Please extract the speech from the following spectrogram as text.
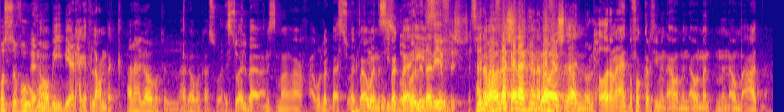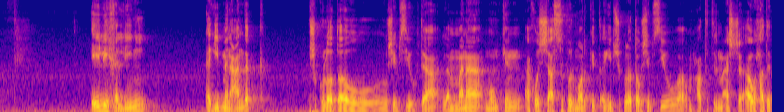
بص فوق لأن هو فوق. بيبيع الحاجات اللي عندك. أنا هجاوبك ال- هجاوبك على السؤال. السؤال بقى أنا اسمع هقول لك بقى السؤال بقى ونسيبك بقى كل إيه. ده بيفرش. سيبني أقول لك أنا هجيب أنا. بفرش لأنه الحوار أنا قاعد بفكر فيه من اول من أول ما من أول ما قعدنا. إيه اللي يخليني أجيب من عندك شوكولاتة وشيبسي وبتاع لما أنا ممكن أخش على السوبر ماركت أجيب شوكولاتة وشيبسي وأقوم حاطط المقشة أو حاطط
